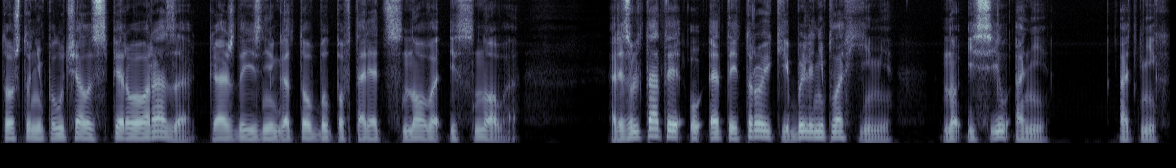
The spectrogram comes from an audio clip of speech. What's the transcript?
То, что не получалось с первого раза, каждый из них готов был повторять снова и снова. Результаты у этой тройки были неплохими, но и сил они от них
